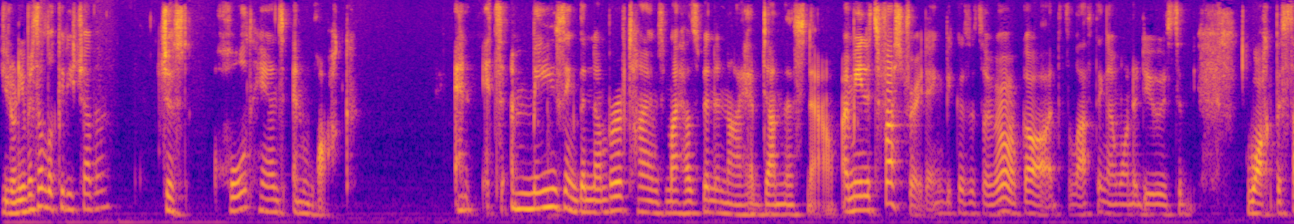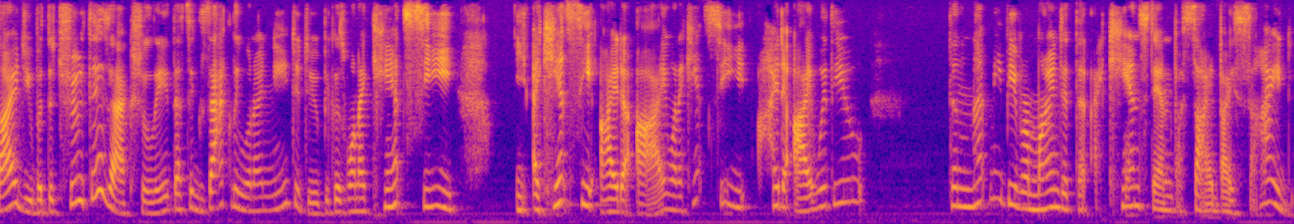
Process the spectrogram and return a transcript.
You don't even have to look at each other, just hold hands and walk. And it's amazing the number of times my husband and I have done this now. I mean, it's frustrating because it's like, oh God, the last thing I want to do is to walk beside you. But the truth is, actually, that's exactly what I need to do because when I can't see I can't see eye to eye, when I can't see eye to eye with you, then let me be reminded that I can stand side by side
